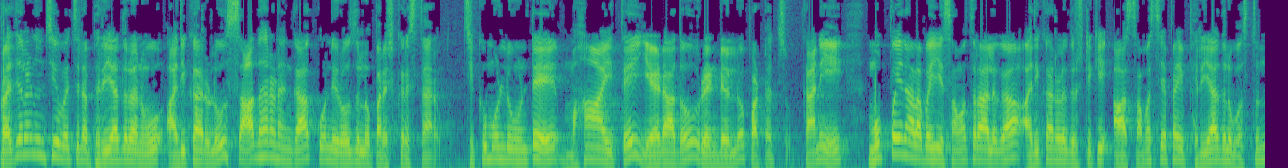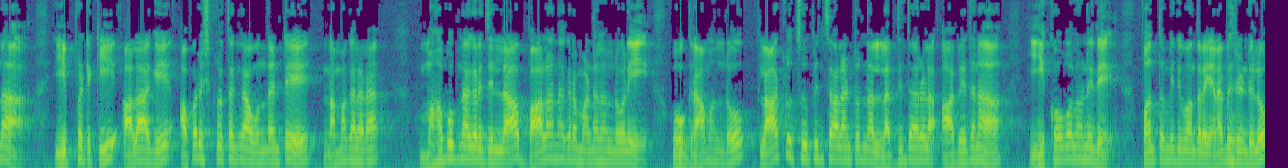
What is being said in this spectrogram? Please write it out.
ప్రజల నుంచి వచ్చిన ఫిర్యాదులను అధికారులు సాధారణంగా కొన్ని రోజుల్లో పరిష్కరిస్తారు. చిక్కుముళ్ళు ఉంటే మహా అయితే ఏడాదో రెండేళ్ళలో పట్టొచ్చు. కానీ ముప్పై నలభై సంవత్సరాలుగా అధికారుల దృష్టికి ఆ సమస్యపై ఫిర్యాదులు వస్తున్నా ఇప్పటికీ అలాగే అపరిష్కృతంగా ఉందంటే నమ్మగలరా? మహబూబ్ నగర్ జిల్లా బాలానగర్ మండలంలోని ఓ గ్రామంలో ప్లాట్లు చూపించాలంటున్న లబ్ధిదారుల ఆవేదన ఈ కోవలోనిదే. పంతొమ్మిది వందల ఎనభై రెండులో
